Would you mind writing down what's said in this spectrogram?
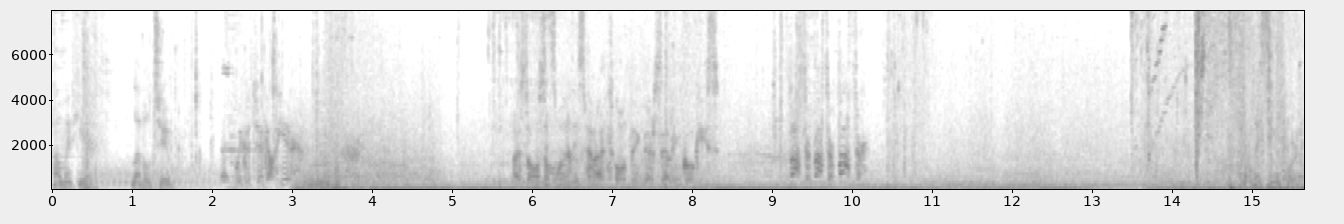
Helmet here. Level 2. We could check out here. I saw Let's someone, and. I don't think they're selling cookies. Faster, faster, faster! Placing a.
